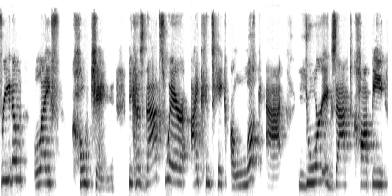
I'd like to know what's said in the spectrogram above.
freedom life coaching because that's where I can take a look at your exact copy,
